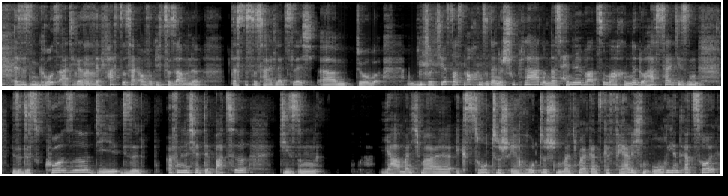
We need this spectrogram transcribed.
es ist ein großartiger Satz, der fasst es halt auch wirklich zusammen, ne? Das ist es halt letztlich. Ähm, du du, sortierst das auch in so deine Schubladen, um das handelbar zu machen. Ne? Du hast halt diesen, diese Diskurse, die, diese öffentliche Debatte, diesen ja, manchmal exotisch, erotischen, manchmal ganz gefährlichen Orient erzeugt.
